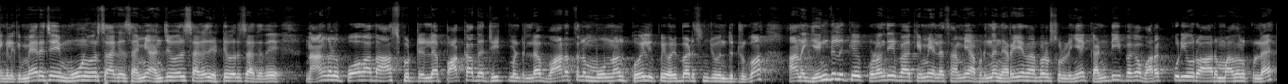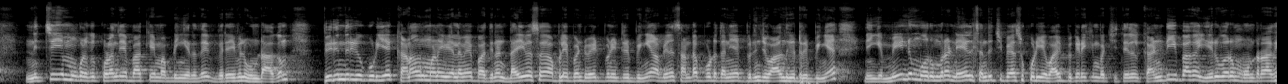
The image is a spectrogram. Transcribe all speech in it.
எங்களுக்கு மேரேஜ் ஆகி மூணு வருஷம் ஆகுது சாமி அஞ்சு வருஷம் ஆகுது எட்டு வருஷம் ஆகுது. நாங்களும் போகாத ஹாஸ்பிட்டலில் பார்க்காத ட்ரீட்மெண்ட் இல்லை வாரத்தில் மூணு நாள் கோயிலுக்கு போய் வழிபாடு செஞ்சு வந்துட்டுருக்கோம். ஆனால் எங்களுக்கு குழந்தை பாக்கியமே இல்லை சாமி அப்படின்னு தான் நிறைய நபர்கள் சொல்லுவீங்க கண்டிப்பாக வரக்கூடிய ஒரு ஆறு மாதங்களுக்குள்ள நிச்சயம் உங்களுக்கு குழந்தை பாக்கியம் அப்படிங்கிறது விரைவில் உண்டாகும். பிரிந்திருக்கக்கூடிய கணவன் மனைவி எல்லாமே பார்த்தீங்கன்னா டைவர்ஸாக அப்ளை பண்ணிட்டு வெயிட் பண்ணிட்டு இருப்பீங்க. அப்படின்னு சண்டை போட்டு தனியாக பிரிஞ்சு வாழ்ந்துகிட்டு இருப்பீங்க. நீங்கள் மீண்டும் ஒரு முறை நேரில் சந்திச்சு பேசக்கூடிய வாய்ப்பு கிடைக்கும் பட்சத்தில் கண்டிப்பாக இருவரும் ஒன்றாக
